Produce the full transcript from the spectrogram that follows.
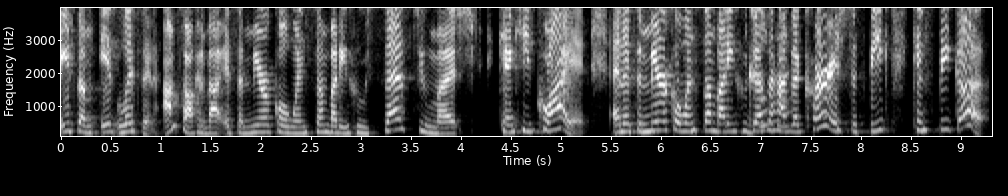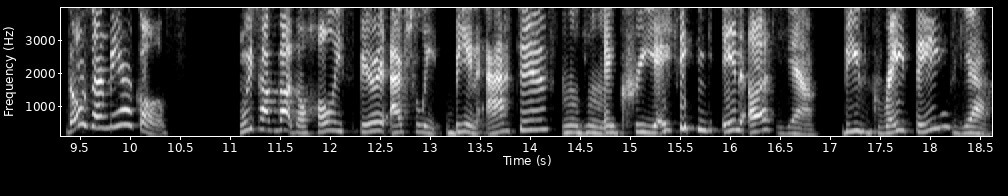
It's a it. Listen, I'm talking about. It's a miracle when somebody who says too much can keep quiet, and it's a miracle when somebody who doesn't have the courage to speak can speak up. Those are miracles. We talk about the Holy Spirit actually being active Mhm. and creating in us Yeah. these great things, Yeah.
